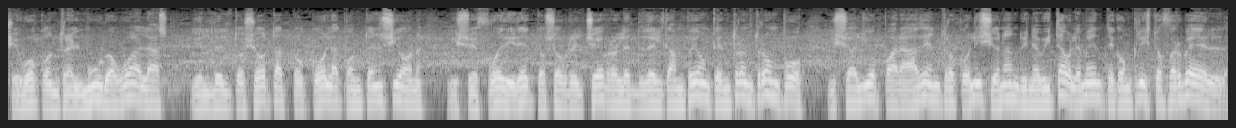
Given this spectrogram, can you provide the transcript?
llevó contra el muro a Wallace y el del Toyota tocó la y se fue directo sobre el Chevrolet del campeón que entró en trompo y salió para adentro colisionando inevitablemente con Christopher Bell.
